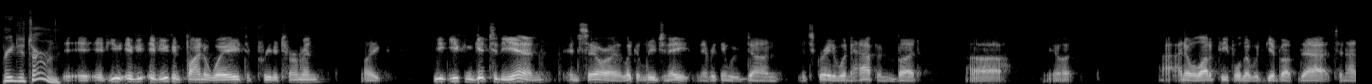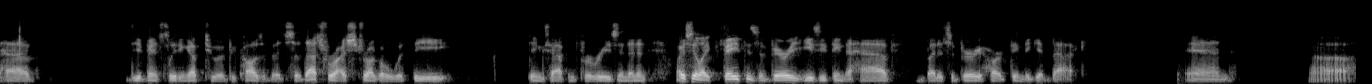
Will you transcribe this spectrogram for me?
Predetermined. if you if you, if you can find a way to predetermine like you, you can get to the end and say all right look at legion 8 and everything we've done. It's great it wouldn't happen but uh, you know i know a lot of people that would give up that to not have the events leading up to it because of it. So that's where i struggle with the things happen for a reason. And then say like faith is a very easy thing to have but it's a very hard thing to get back. And uh,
